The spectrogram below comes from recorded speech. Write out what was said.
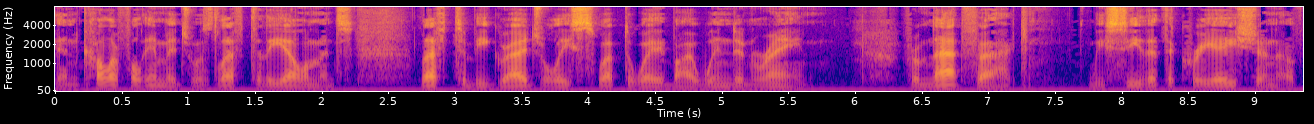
and colorful image was left to the elements, left to be gradually swept away by wind and rain. From that fact, we see that the creation of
